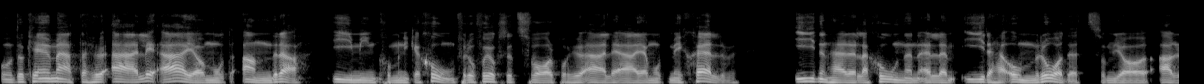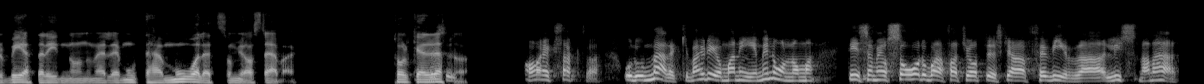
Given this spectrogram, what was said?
och då kan jag mäta hur ärlig är jag mot andra i min kommunikation. För då får jag också ett svar på hur ärlig är jag mot mig själv i den här relationen eller i det här området som jag arbetar inom eller mot det här målet som jag strävar. Tolkar jag det rätt? Då? Ja, exakt. Va? Och då märker man ju det om man är med någon. Om man, det som jag sa då bara för att jag inte ska förvirra lyssnarna här.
